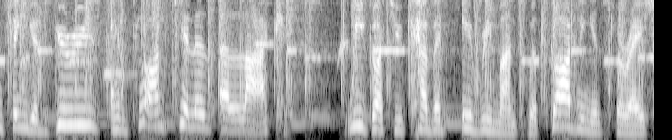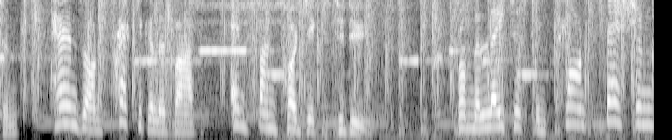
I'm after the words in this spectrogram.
green fingered gurus and plant killers alike. We got you covered every month with gardening inspiration, hands on practical advice, and fun projects to do. From the latest in plant fashion,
